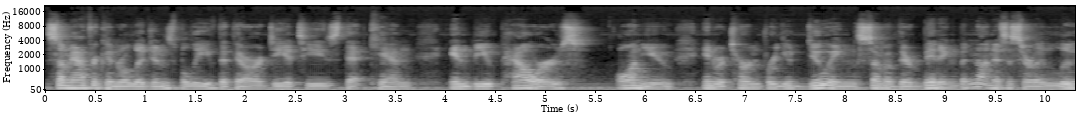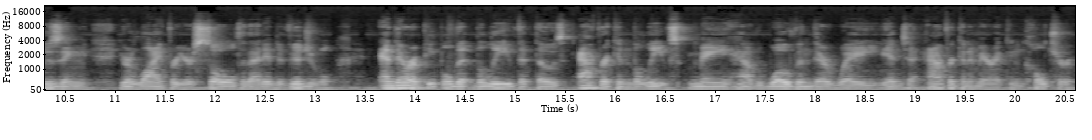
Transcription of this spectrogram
some African religions believe that there are deities that can imbue powers on you in return for you doing some of their bidding, but not necessarily losing your life or your soul to that individual. And there are people that believe that those African beliefs may have woven their way into African American culture,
